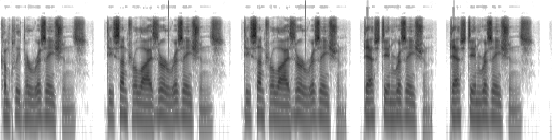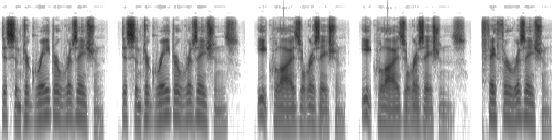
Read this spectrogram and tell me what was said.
completerizations, decentralizerizations, decentralizerization, destinization, destinizations, disintegratorization, disintegratorizations, equalizerization, equalizerizations, faithorization,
